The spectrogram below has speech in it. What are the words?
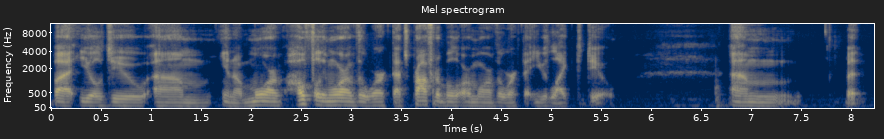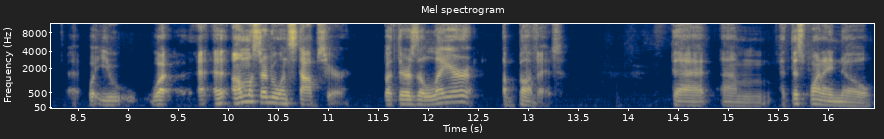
but you'll do, um, you know, more, hopefully more of the work that's profitable or more of the work that you like to do. Um, but what you, what almost everyone stops here, but there's a layer above it that um, at this point I know,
